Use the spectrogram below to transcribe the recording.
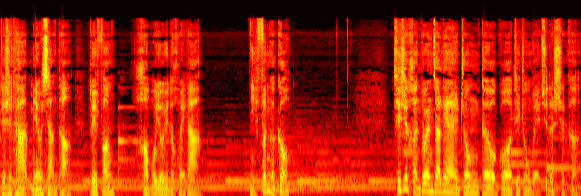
只是他没有想到，对方毫不犹豫的回答：“你分个够。”其实很多人在恋爱中都有过这种委屈的时刻，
